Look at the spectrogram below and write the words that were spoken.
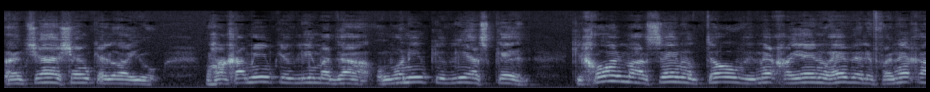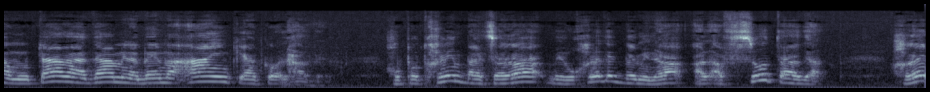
ואנשי השם כלא היו, וחכמים כבלי מדע, ובונים כבלי השכל, כי כל מעשינו טוב וימי חיינו הבל לפניך, ומותר האדם מן הבהמה אין כי הכל הבל. אנחנו פותחים בהצהרה מיוחדת במינה על אפסות האדם. אחרי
